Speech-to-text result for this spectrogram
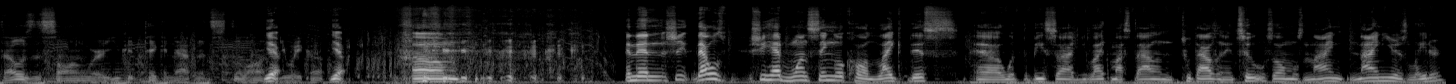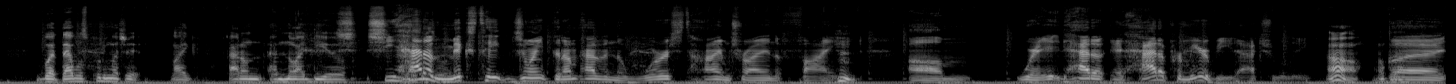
That was the song where you could take a nap and it's still on Yeah. you wake up. Yeah. Um, and then she that was she had one single called "Like This" uh, with the B side "You Like My Style" in 2002, so almost nine nine years later. But that was pretty much it. Like I don't I have no idea. She had a mixtape joint that I'm having the worst time trying to find. Hmm. Um, where it had a it had a Premier beat actually, Oh, okay. but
